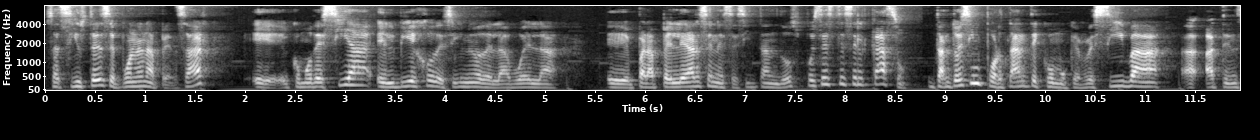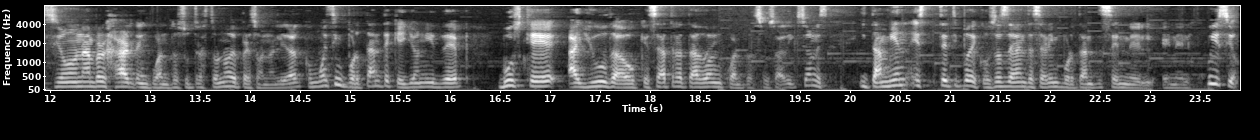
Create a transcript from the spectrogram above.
sea, si ustedes se ponen a pensar, eh, como decía el viejo designio de la abuela, eh, para pelear se necesitan dos, pues este es el caso. Tanto es importante como que reciba atención Amber Heard en cuanto a su trastorno de personalidad, como es importante que Johnny Depp busque ayuda o que sea tratado en cuanto a sus adicciones. Y también este tipo de cosas deben de ser importantes en el, en el juicio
